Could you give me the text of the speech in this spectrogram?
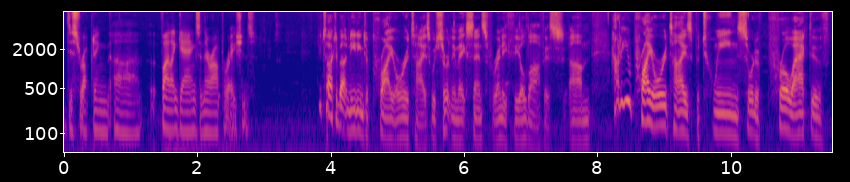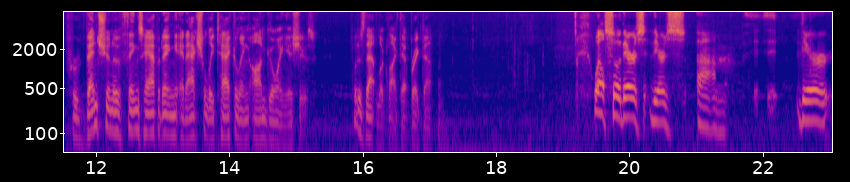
disrupting uh, violent gangs and their operations. You talked about needing to prioritize, which certainly makes sense for any field office. Um, how do you prioritize between sort of proactive prevention of things happening and actually tackling ongoing issues? What does that look like, that breakdown? Well, so there's there's um, they're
